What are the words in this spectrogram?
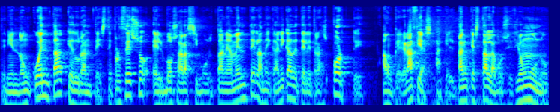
teniendo en cuenta que durante este proceso el boss hará simultáneamente la mecánica de teletransporte, aunque gracias a que el tanque está en la posición 1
